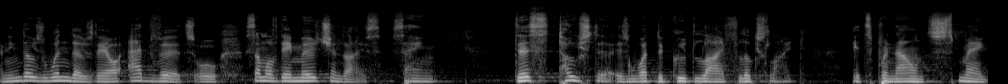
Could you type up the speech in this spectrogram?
And in those windows, there are adverts or some of their merchandise saying, this toaster is what the good life looks like. It's pronounced smeg.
